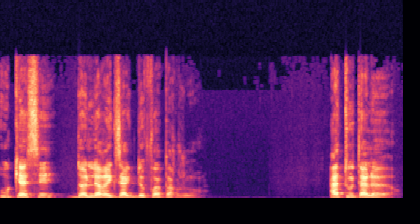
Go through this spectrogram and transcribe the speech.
ou cassé, donne l'heure exacte deux fois par jour. À tout à l'heure.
